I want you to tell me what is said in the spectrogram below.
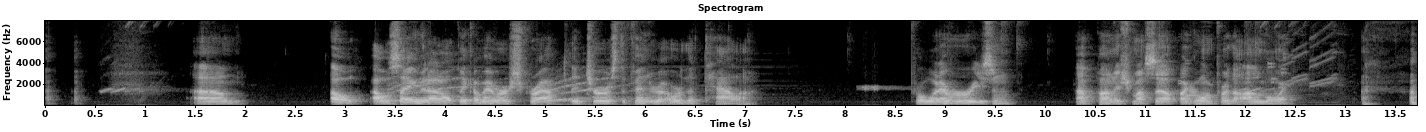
um, Oh, I was saying that I don't think I've ever scrapped the Tourist Defender or the Tala. For whatever reason, I punish myself by going for the Envoy. I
